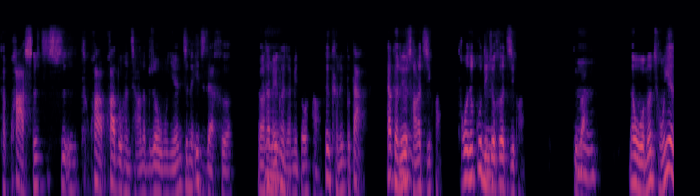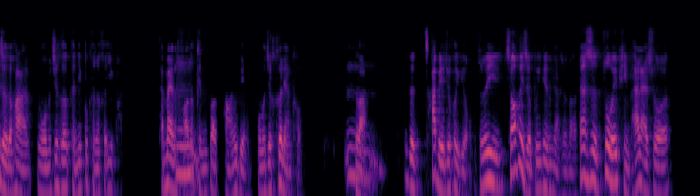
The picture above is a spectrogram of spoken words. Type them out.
他跨十十跨跨度很长的，比如说五年之内一直在喝，然后他每款嗯产品都尝，这个肯定不大，他可能就嗯尝了几款，他或者固定就嗯喝几款，对吧？嗯那我们从业者的话，我们去喝肯定不可能喝一款，他卖的好的嗯肯定要尝一点，我们就喝两口，对，吧这个差别就会有，所以消费者不一定能感受到。但是作为品牌来说，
